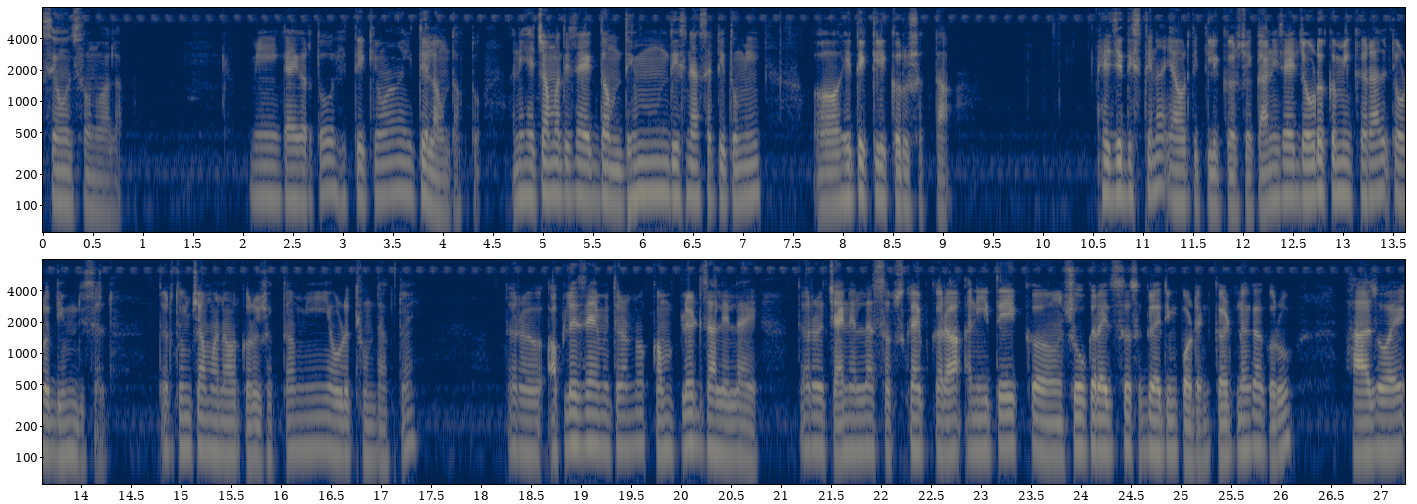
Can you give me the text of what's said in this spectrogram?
सेवन सोनवाला मी काय करतो? इथे किंवा इथे लावून टाकतो. आणि ह्याच्यामध्ये जे एकदम धीम दिसण्यासाठी तुम्ही इथे क्लिक करू शकता. हे जे दिसते ना यावरती क्लिक करू शकता. आणि जे जेवढं कमी कराल तेवढं धीम दिसेल. तर तुमच्या मनावर करू शकता. मी एवढं ठेवून टाकतो आहे तर आपलं जे आहे मित्रांनो कंप्लीट झालेलं आहे. तर चॅनलला सबस्क्राईब करा. आणि इथे एक शो करायचं सगळ्यात इम्पॉर्टंट कट नका करू. हा जो आहे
